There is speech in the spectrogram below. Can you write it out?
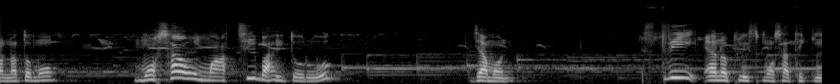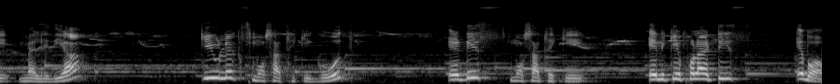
অন্যতম মশা ও মাছি বাহিত রোগ, যেমন স্ত্রী অ্যানোফিলিস মশা থেকে ম্যালেরিয়া, কিউলেক্স মশা থেকে গোদ, এডিস মশা থেকে এনকেফোলাইটিস এবং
